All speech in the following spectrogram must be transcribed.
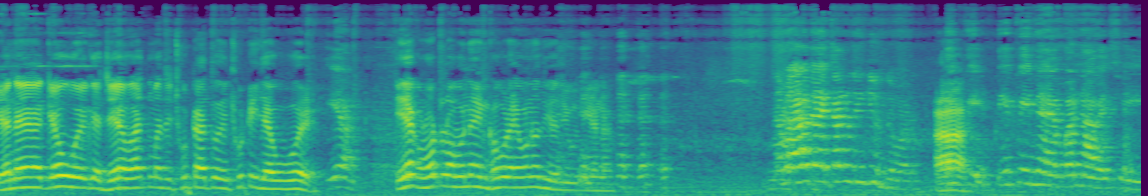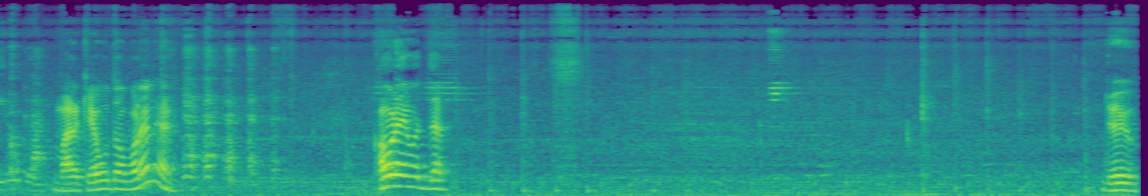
એને કેવું હોય કે જે વાતમાંથી છૂટાતું હોય છૂટી જવું હોય. એક રોટલો બનાવીને ખવડાવ્યો નથી હજી સુધી એને. હા. બનાવે છે રોટલા. મારે કેવું તો પડે ને? ખવડાવ્યો જ. જોયું.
